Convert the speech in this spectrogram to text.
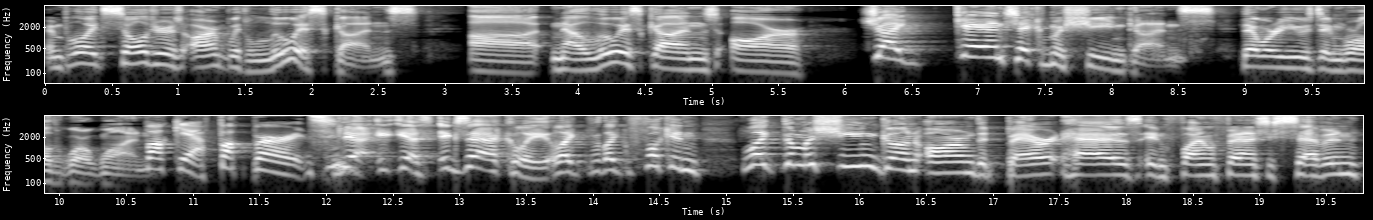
employed soldiers armed with Lewis guns. Uh, now, Lewis guns are gigantic machine guns that were used in World War One. Fuck yeah, fuck birds. Yeah, yes, exactly. Like like fucking like the machine gun arm that Barret has in Final Fantasy VII.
